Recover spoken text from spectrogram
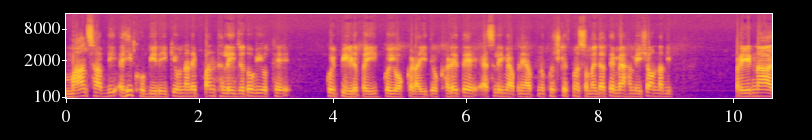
ਮਾਨ ਸਾਹਿਬ ਦੀ ਇਹੀ ਖੂਬੀ ਰਹੀ ਕਿ ਉਹਨਾਂ ਨੇ ਪੰਥ ਲਈ ਜਦੋਂ ਵੀ ਉੱਥੇ ਕੋਈ ਭੀੜ ਪਈ ਕੋਈ ਔਕੜ ਆਈ ਤੇ ਉਹ ਖੜੇ ਤੇ ਇਸ ਲਈ ਮੈਂ ਆਪਣੇ ਆਪ ਨੂੰ ਖੁਸ਼ਕਿਸਮਤ ਸਮਝਦਾ ਤੇ ਮੈਂ ਹਮੇਸ਼ਾ ਉਹਨਾਂ ਦੀ ਪ੍ਰੇਰਨਾ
